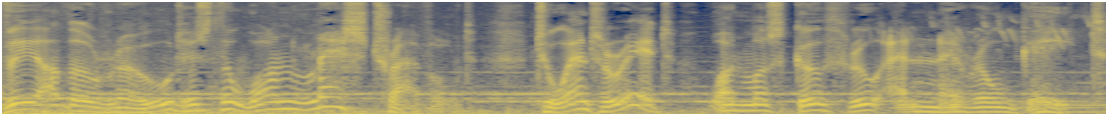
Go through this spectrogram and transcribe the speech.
The other road is the one less traveled. To enter it, one must go through a narrow gate.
